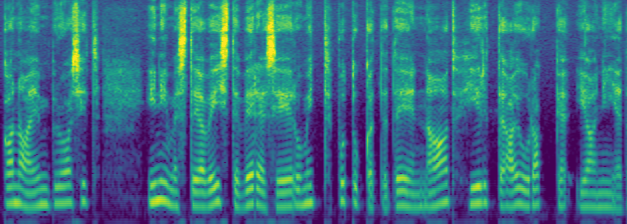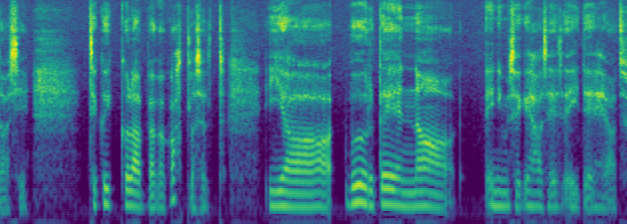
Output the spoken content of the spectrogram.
kana embrüosid, inimeste ja veiste vereseerumit, putukate DNA-d, hiirte ajurakke ja nii edasi. see kõik kõlab väga kahtlaselt ja võõr-DNA inimese keha sees ei tee head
